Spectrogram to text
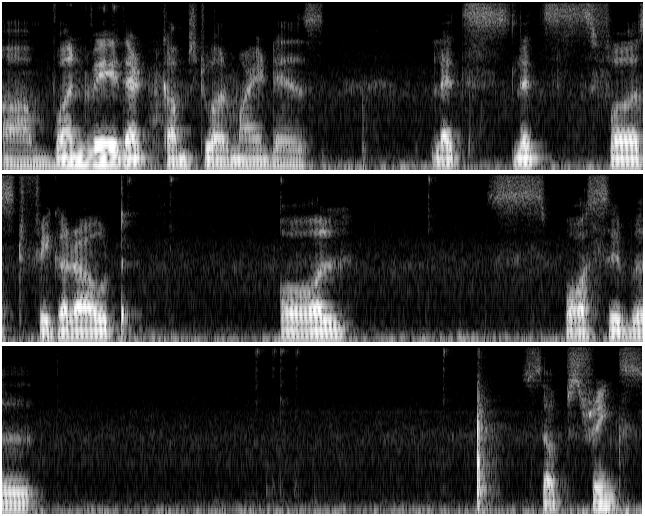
Um, one way that comes to our mind is let's let's first figure out all possible substrings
